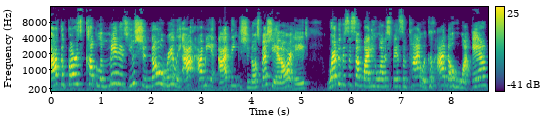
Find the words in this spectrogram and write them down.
Out the first couple of minutes, you should know really. I, I mean, I think you should know, especially at our age, whether this is somebody you want to spend some time with, because I know who I am.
